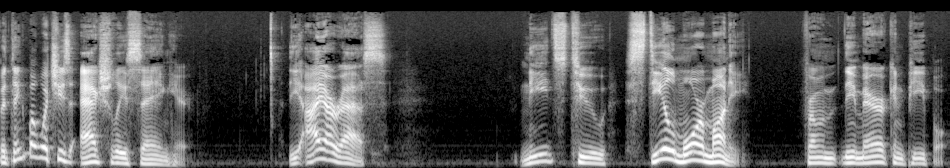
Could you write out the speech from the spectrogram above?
But think about what she's actually saying here. The IRS needs to steal more money from the American people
